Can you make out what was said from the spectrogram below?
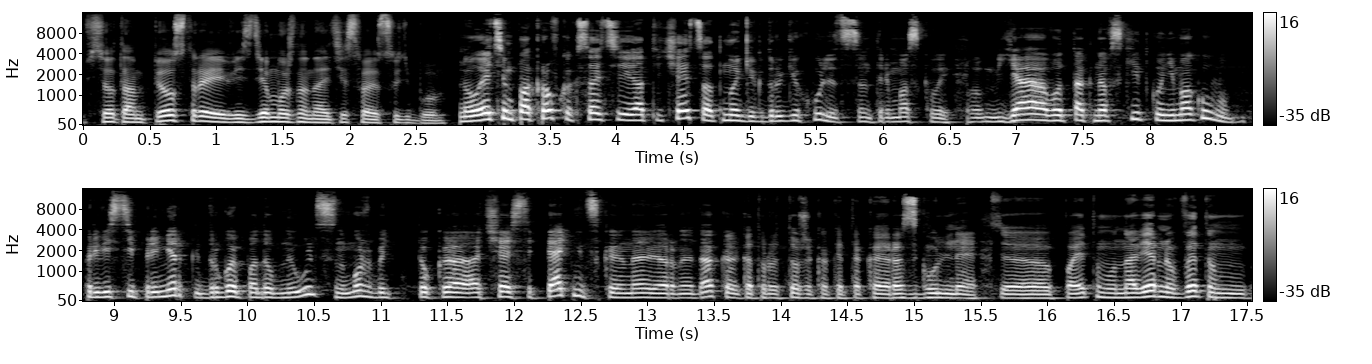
Все там пестрое, и везде можно найти свою судьбу. Ну, этим Покровка, кстати, отличается от многих других улиц в центре Москвы. Я вот так на вскидку не могу привести пример другой подобной улицы, но, может быть, только отчасти Пятницкая, наверное, да, которая тоже какая-то такая разгульная. Э, поэтому, наверное, в этом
